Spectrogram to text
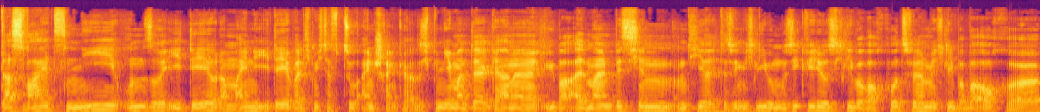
das war jetzt nie unsere Idee oder meine Idee, weil ich mich dazu einschränke. Also ich bin jemand, der gerne überall mal ein bisschen und hier, deswegen, ich liebe Musikvideos, ich liebe aber auch Kurzfilme, ich liebe aber auch äh,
